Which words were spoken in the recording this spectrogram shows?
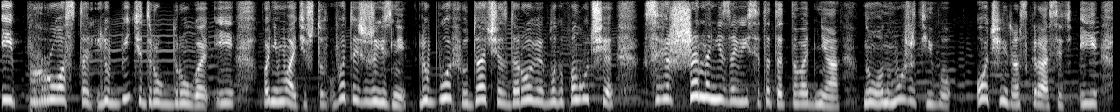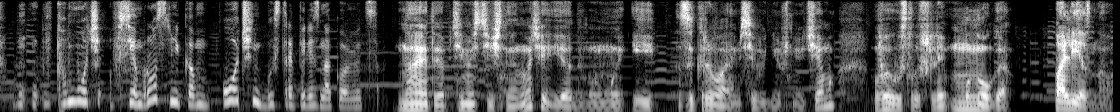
И просто любите друг друга и понимайте, что в этой жизни любовь, удача, здоровье, благополучие совершенно не зависят от этого дня, но он может его очень раскрасить и помочь всем родственникам очень быстро перезнакомиться. На этой оптимистичной ноте, я думаю, мы и закрываем сегодняшнюю тему. Вы услышали много полезного,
